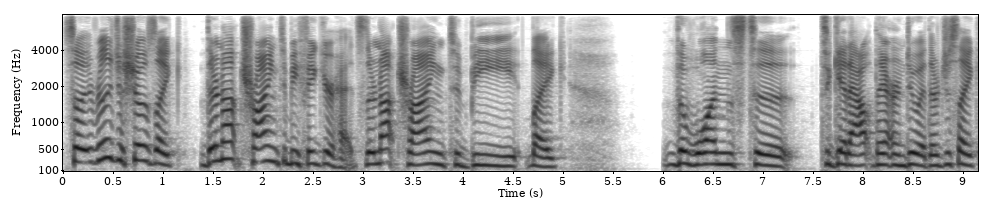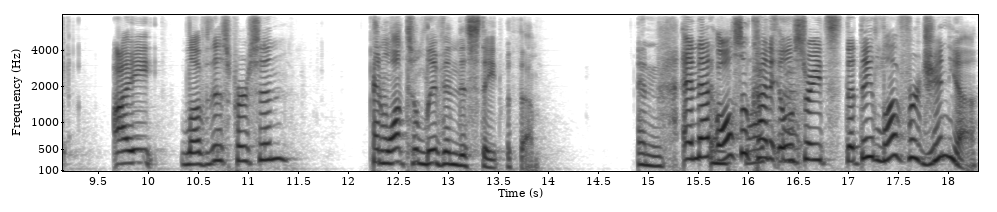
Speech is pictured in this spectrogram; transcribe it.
So it really just shows like they're not trying to be figureheads. They're not trying to be like the ones to to get out there and do it. They're just like I love this person and want to live in this state with them. And And that And also kind of illustrates that they love Virginia.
